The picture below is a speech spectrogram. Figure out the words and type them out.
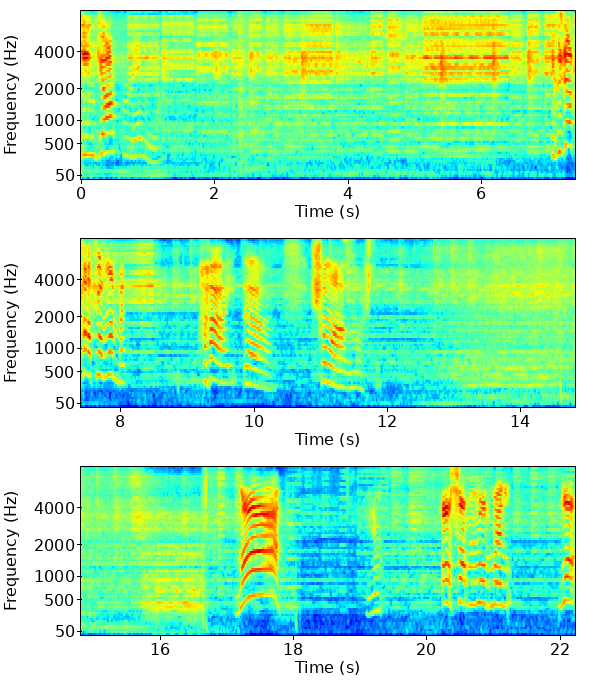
King Yark mı ne mi ya? Ne güzel kalkıyorum lan ben. Hayda. Şu an ağzımı açtım. Lan! Benim asabımı bozmayın. Lan!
